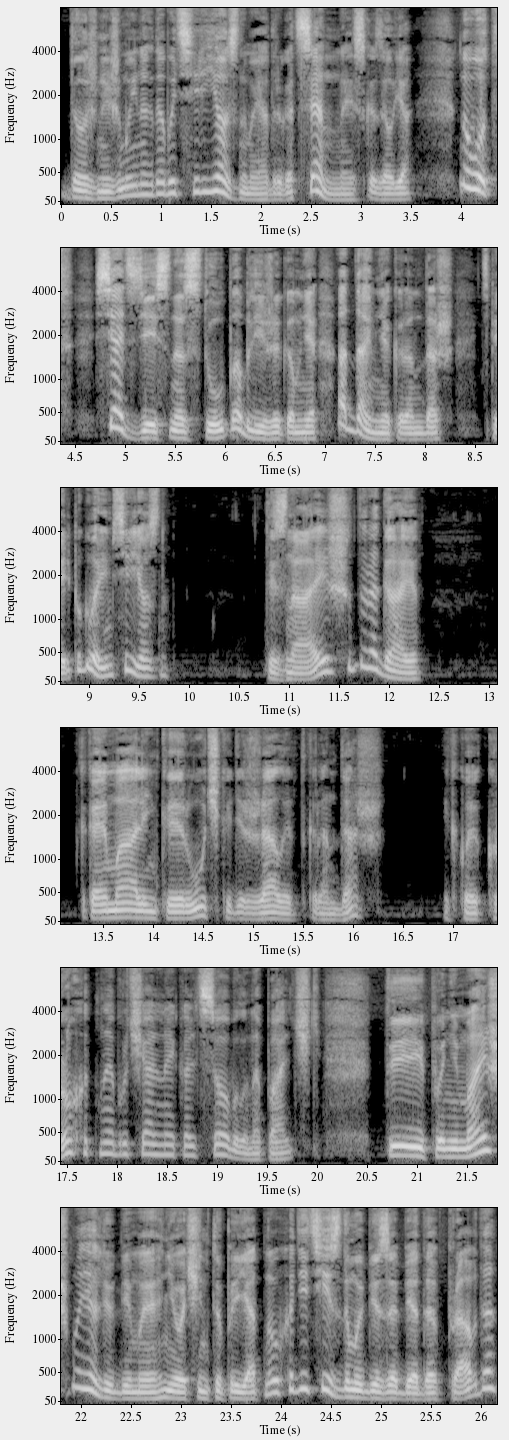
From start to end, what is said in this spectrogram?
Должны же мы иногда быть серьезны, моя драгоценная, — сказал я. Ну вот, сядь здесь на стул поближе ко мне, отдай мне карандаш. Теперь поговорим серьезно. Ты знаешь, дорогая, какая маленькая ручка держала этот карандаш, и какое крохотное обручальное кольцо было на пальчике. Ты понимаешь, моя любимая, не очень-то приятно уходить из дома без обеда, правда?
